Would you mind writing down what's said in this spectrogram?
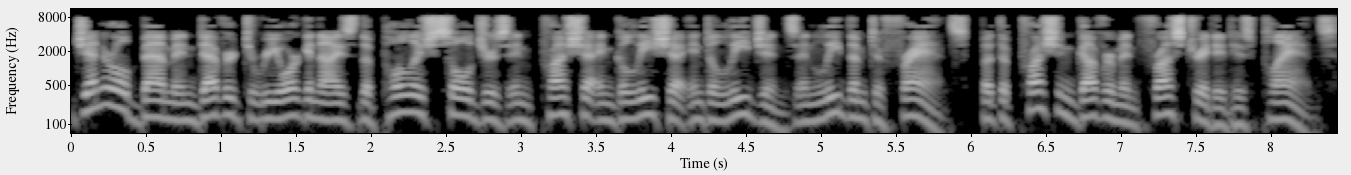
General Bem endeavoured to reorganize the Polish soldiers in Prussia and Galicia into legions and lead them to France, but the Prussian government frustrated his plans.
